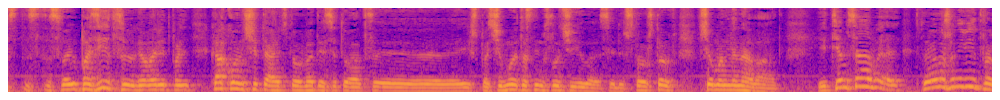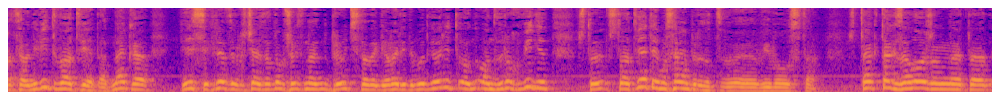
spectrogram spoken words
свою позицию, говорит, как он считает, что в этой ситуации, и почему это с ним случилось, или что, что, в чем он виноват. И тем самым, несмотря на что он не видит Творца, он не видит его ответа, однако весь секрет заключается в том, что если он приучится говорить и будет говорить, он, он вдруг видит, что, что ответы ему сами придут в, в его уста. Так, так заложен это.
